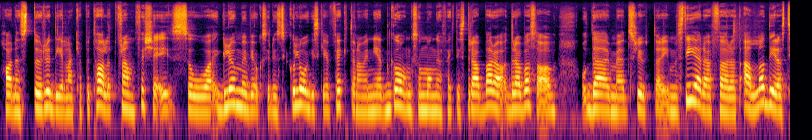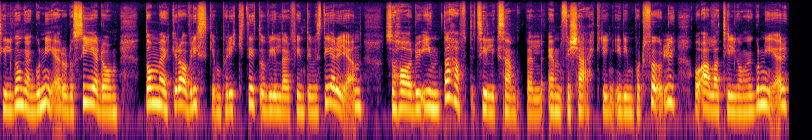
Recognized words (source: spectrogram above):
har den större delen av kapitalet framför sig så glömmer vi också den psykologiska effekten av en nedgång som många faktiskt drabbar, drabbas av och därmed slutar investera för att alla deras tillgångar går ner och då ser de, de märker av risken på riktigt och vill därför inte investera igen. Så har du inte haft till exempel en försäkring i din portfölj och alla tillgångar går ner,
